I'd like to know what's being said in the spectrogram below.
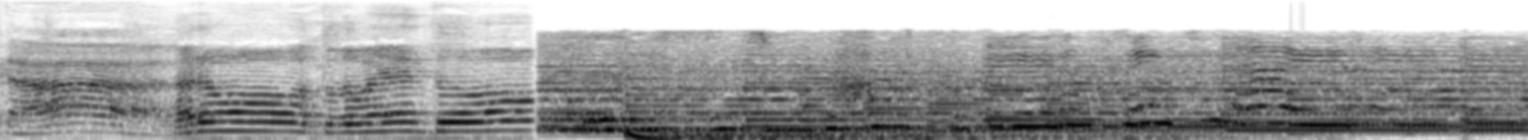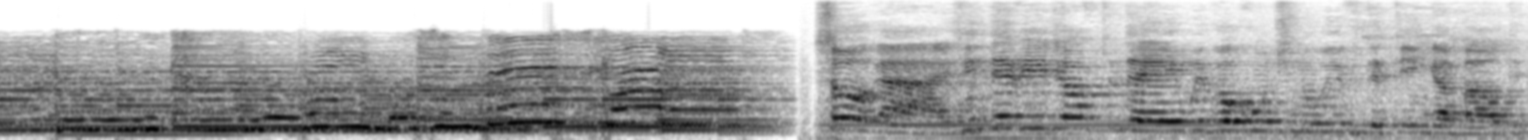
tal? Claro, todo bien, todo So guys, in the video of today we will continue with the thing about the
